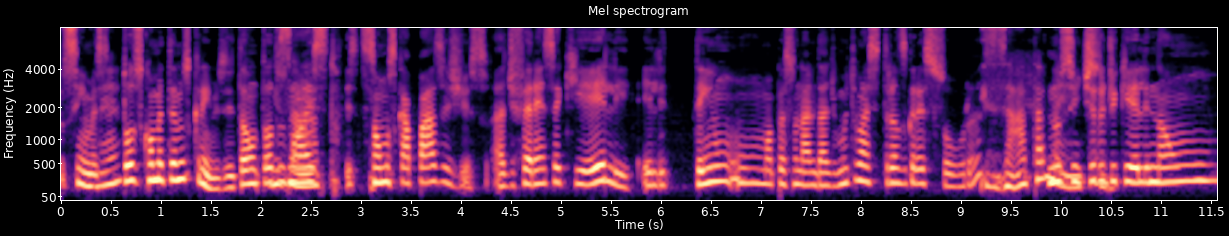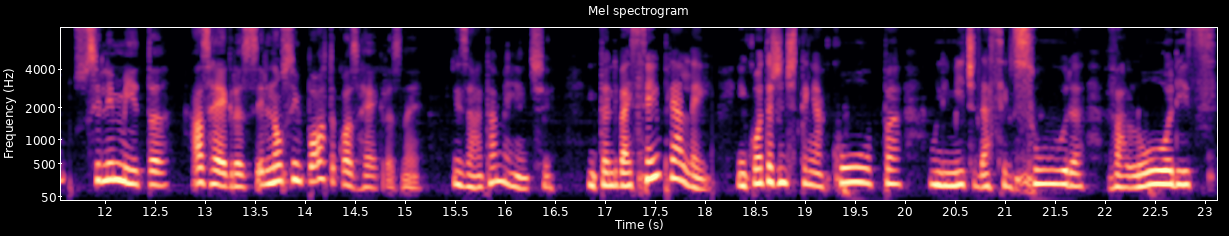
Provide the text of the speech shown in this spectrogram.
Sim, mas né? todos cometemos crimes. Então, todos Exato. nós somos capazes disso. A diferença é que ele, ele tem um, uma personalidade muito mais transgressora. Exatamente. No sentido de que ele não se limita às regras. Ele não se importa com as regras, né? Exatamente. Então, ele vai sempre além. Enquanto a gente tem a culpa, o limite da censura, valores,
